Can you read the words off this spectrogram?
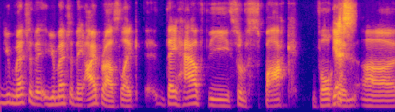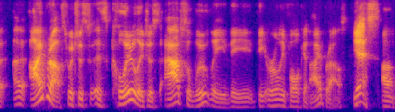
you mentioned that you mentioned the eyebrows. Like they have the sort of Spock Vulcan Yes. uh, uh, eyebrows, which is is clearly just absolutely the the early Vulcan eyebrows. Yes. Um,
